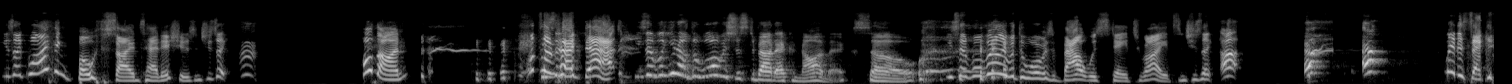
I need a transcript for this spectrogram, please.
He's like, well, I think both sides had issues. And she's like, mm, hold on. Let's unpack that. He said, well, you know, the war was just about economics. So He said, well, really what the war was about was states' rights. And she's like, uh, wait a second.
